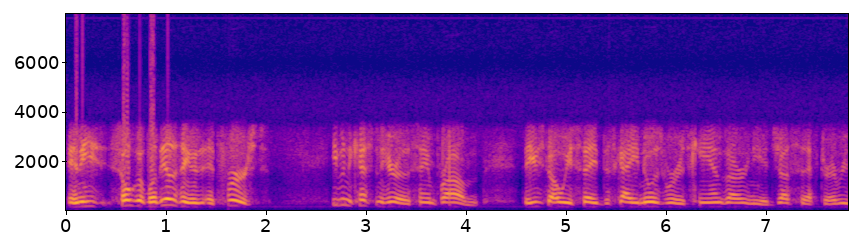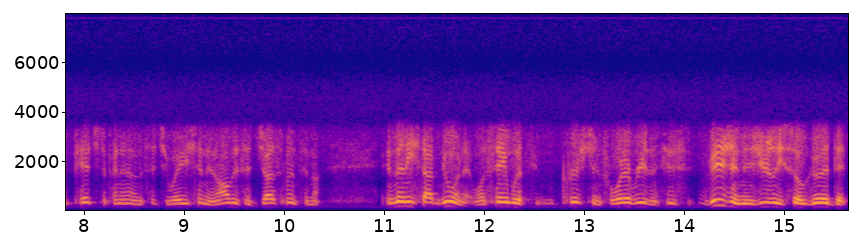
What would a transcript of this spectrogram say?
and he's so good. Well, the other thing is, at first, even the Keston here had the same problem. They used to always say this guy he knows where his hands are, and he adjusts after every pitch, depending on the situation, and all these adjustments, and and then he stopped doing it. Well, same with Christian. For whatever reason, his vision is usually so good that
